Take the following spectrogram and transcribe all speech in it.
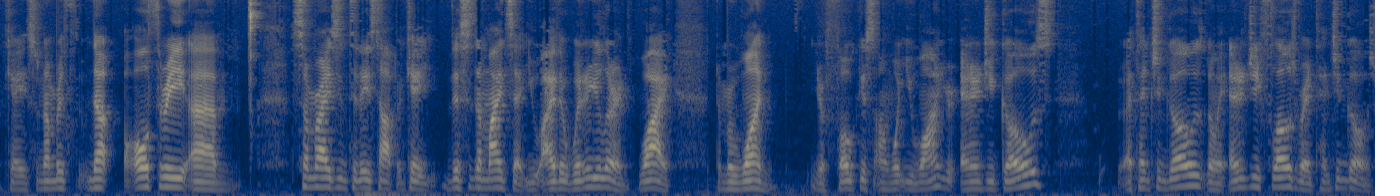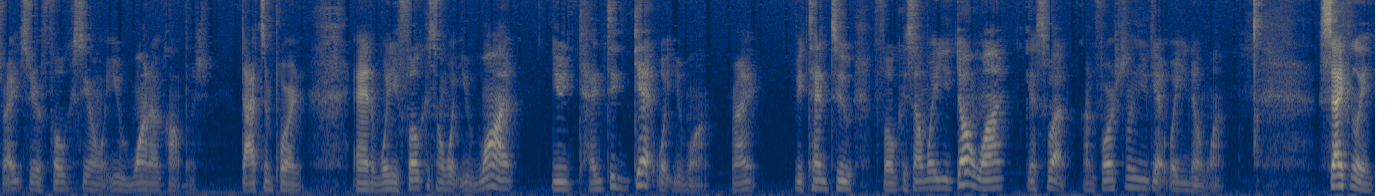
Okay, so number th- not all three. Um, summarizing today's topic. Okay, this is the mindset. You either win or you learn. Why? Number one, you're focused on what you want. Your energy goes attention goes, no, energy flows where attention goes, right? So you're focusing on what you want to accomplish. That's important. And when you focus on what you want, you tend to get what you want, right? If you tend to focus on what you don't want, guess what? Unfortunately, you get what you don't want. Secondly,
